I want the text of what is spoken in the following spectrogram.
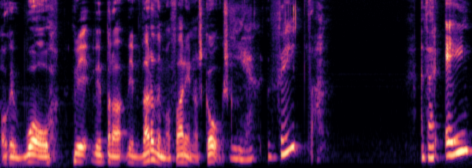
Ok, wow, Vi, við bara, við verðum að fara inn á skó, sko. Ég veit það. En það er ein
